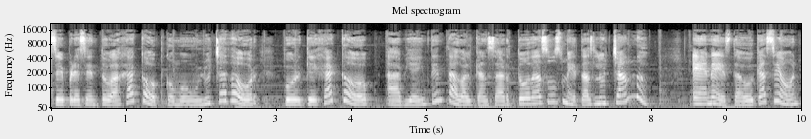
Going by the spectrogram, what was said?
Se presentó a Jacob como un luchador porque Jacob había intentado alcanzar todas sus metas luchando. En esta ocasión,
